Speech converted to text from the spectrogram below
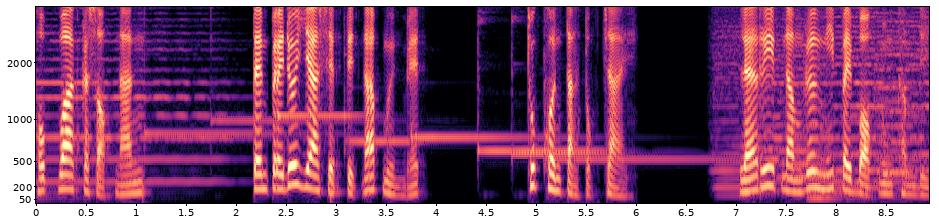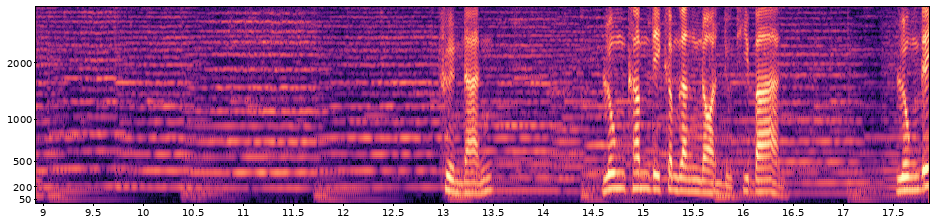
พบว่ากระสอบนั้น เต็มไปด้วยยาเสพติดนับหมื่นเม็ด ทุกคนต่างตกใจ และรีบนำเรื่องนี้ไปบอกลุงคำดี คืนนั้น ลุงคำดีกำลังนอนอยู่ที่บ้าน ลุงได้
